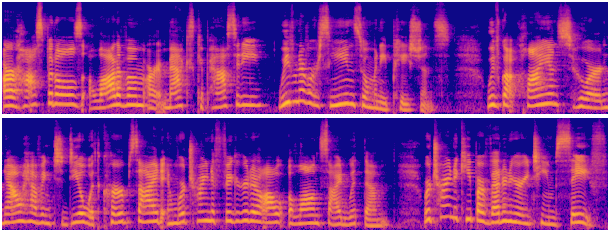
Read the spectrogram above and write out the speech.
Our hospitals, a lot of them are at max capacity. We've never seen so many patients. We've got clients who are now having to deal with curbside, and we're trying to figure it out alongside with them. We're trying to keep our veterinary team safe.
